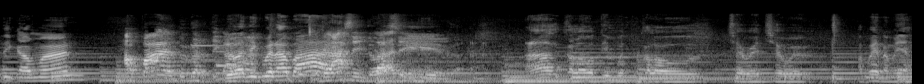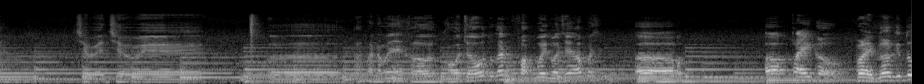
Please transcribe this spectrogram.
detik aman. Apaan tuh berarti dua detik berapa? Jelasin jelasin. Ah kalau tipe kalau cewek-cewek apa ya namanya? Cewek-cewek eh apa namanya? Kalau kalau cowok tuh kan fuckboy, kalau cewek apa sih? eh eh, playgirl. Playgirl gitu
